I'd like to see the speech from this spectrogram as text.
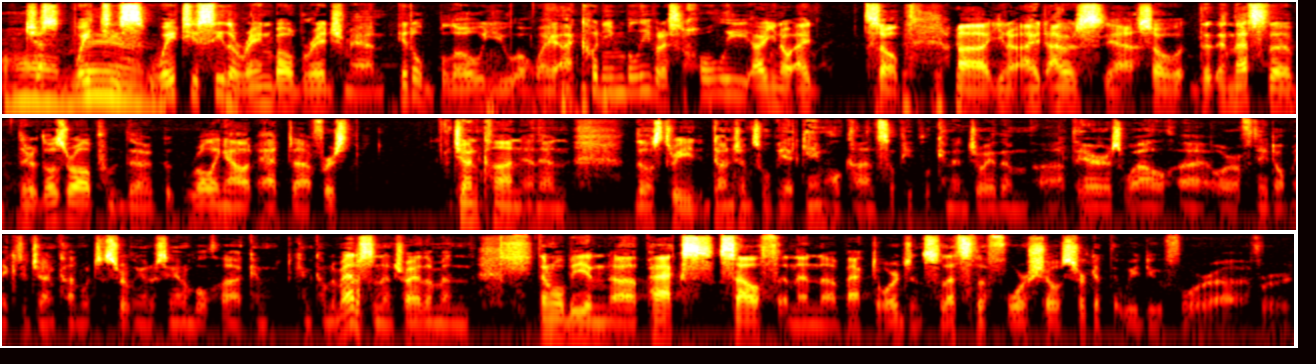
Oh, just wait till you, wait till you see the Rainbow Bridge, man. It'll blow you away. I couldn't even believe it. I said, "Holy!" You know, I so uh, you know, I, I was yeah. So and that's the those are all pr- the rolling out at uh, first Gen Con, and then those three dungeons will be at Gamehole Con, so people can enjoy them uh, there as well. Uh, or if they don't make it to Gen Con, which is certainly understandable, uh, can can come to Madison and try them. And then we'll be in uh, PAX South, and then uh, back to Origins. So that's the four show circuit that we do for uh, for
